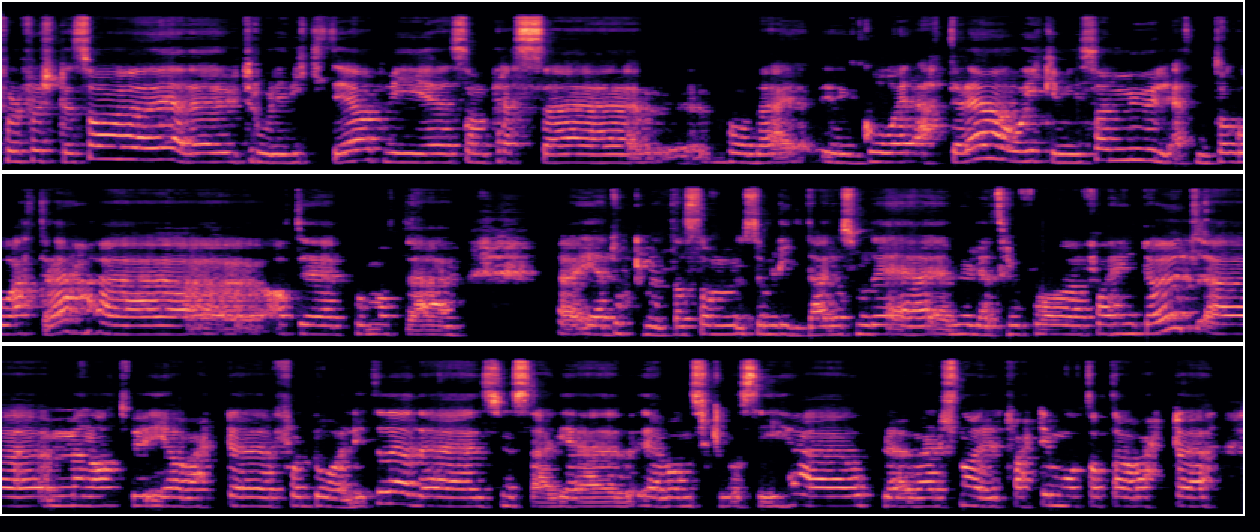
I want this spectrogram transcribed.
for det første så er det utrolig viktig at vi som presse både går etter det, og ikke minst har muligheten til å gå etter det. Uh, at det på en måte er dokumenter som, som, ligger der og som det er mulighet for å få, få henta ut. Uh, men at vi har vært uh, for dårlige til det, det syns jeg er, vanskelig å si. Jeg opplever snarere tvert imot at det har vært uh,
